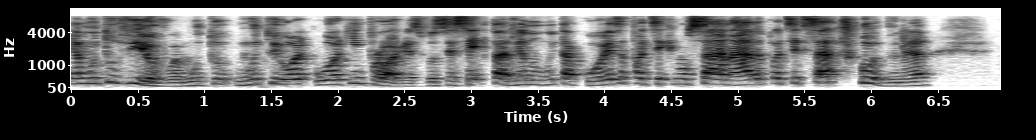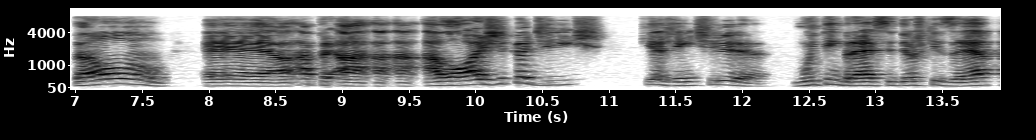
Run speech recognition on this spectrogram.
é muito vivo, é muito, muito work in progress. Você sempre está vendo muita coisa, pode ser que não saia nada, pode ser que saia tudo. Né? Então, é, a, a, a, a lógica diz que a gente, muito em breve, se Deus quiser,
